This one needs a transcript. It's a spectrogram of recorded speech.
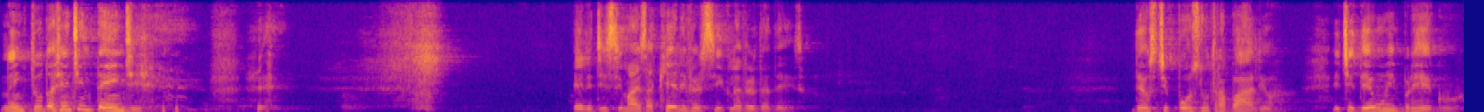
nem tudo a gente entende. Ele disse: Mas aquele versículo é verdadeiro. Deus te pôs no trabalho e te deu um emprego,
